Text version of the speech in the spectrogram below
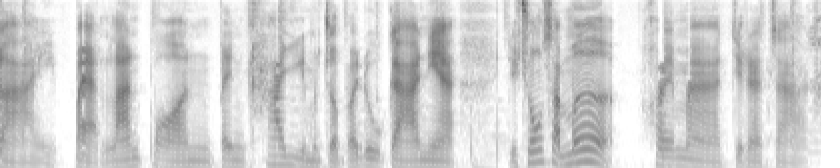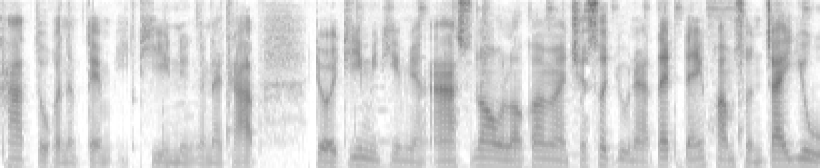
จ่าย 8 ล้านปอนด์เป็นค่ายืมมันจบฤดูกาลเนี่ย เดี๋ยวช่วงซัมเมอร์ค่อยมาเจราจาค่าตัวกันเต็มๆอีกทีหนึ่งนะครับ โดยที่มีทีมอย่างอาร์เซนอลแล้วก็แมนเชสเตอร์ยูไนเต็ดได้ความสนใจอยู่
